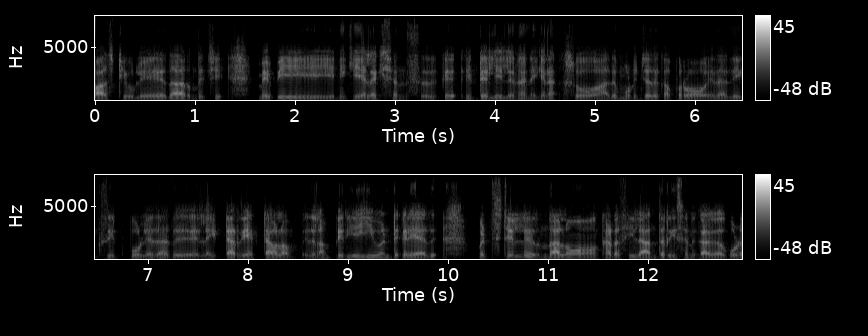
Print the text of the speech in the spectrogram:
பாசிட்டிவ்லேயே தான் இருந்துச்சு. மேபி இன்னைக்கு எலெக்ஷன்ஸ் இருக்குது டெல்லியில் நினைக்கிறேன் ஸோ அது முடிஞ்சதுக்கப்புறம் ஏதாவது எக்ஸிட் போல் ஏதாவது லைட்டாக ரியாக்ட் ஆகலாம். இதெல்லாம் பெரிய ஈவெண்ட்டு கிடையாது. பட் ஸ்டில் இருந்தாலும் கடைசியில் அந்த ரீசனுக்காக கூட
